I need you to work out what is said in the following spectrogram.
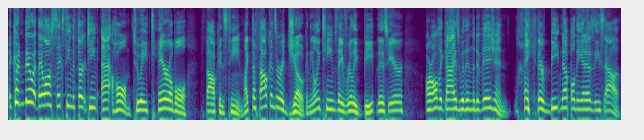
They couldn't do it. They lost 16 to 13 at home to a terrible Falcons team. Like the Falcons are a joke, and the only teams they've really beat this year are all the guys within the division. Like they're beating up on the NFC South.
